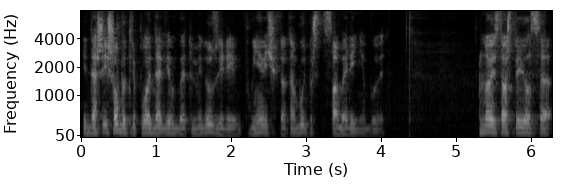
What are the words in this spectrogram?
И даже и шел бы триплой давил бы эту Медузу или Пугневич, кто там будет, потому что слабая линия будет. Но из-за того, что появился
